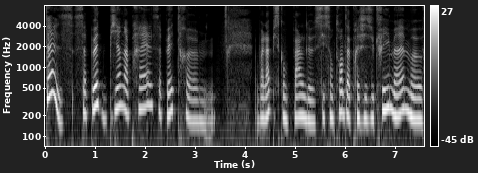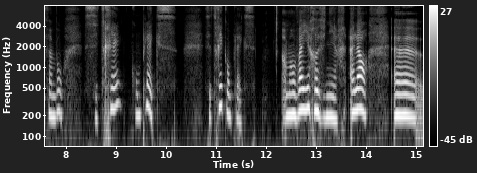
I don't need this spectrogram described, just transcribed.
thèse. Ça peut être bien après, ça peut être... voilà, puisqu'on parle de 630 après Jésus-Christ même. Enfin bon, c'est très complexe. C'est très complexe. Ah, on va y revenir. Alors, euh,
